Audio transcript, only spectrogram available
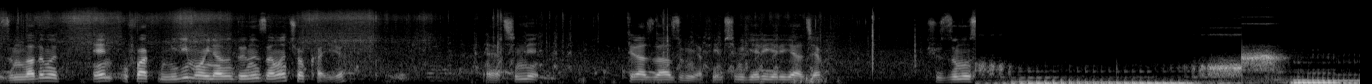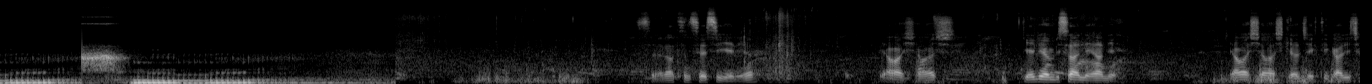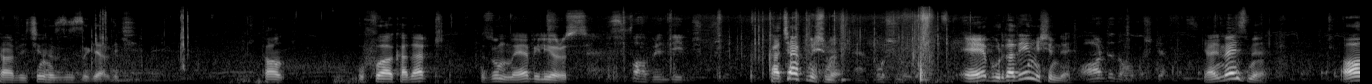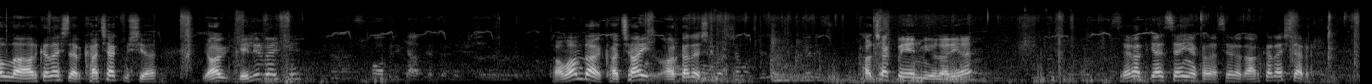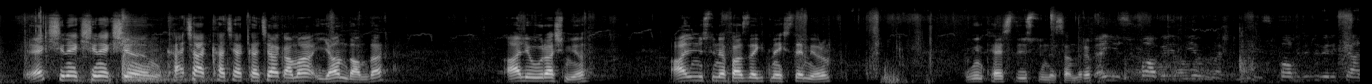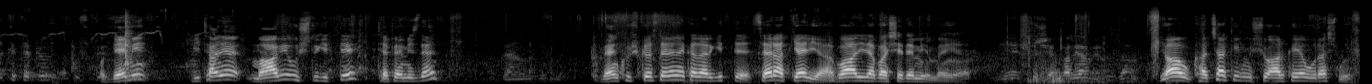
zoomladı mı en ufak milim oynadığınız zaman çok kayıyor. Evet şimdi biraz daha zoom yapayım. Şimdi geri geri geleceğim. Şu zoom'un Serhat'ın sesi geliyor. Yavaş yavaş. Geliyorum bir saniye hani. Yavaş yavaş gelecektik. Ali çağırdığı için hızlı hızlı geldik. Tam ufuğa kadar zoomlayabiliyoruz. Yusuf abinin değilmiş kuş. Kaçakmış mı? Boşuna. E burada değil mi şimdi? Ağırda da o kuş gelmez. Gelmez mi? Allah arkadaşlar kaçakmış ya. Ya gelir belki. Yusuf abinin ki. Tamam da kaçay arkadaş. Kaçak beğenmiyorlar ya. Serhat gel sen yakala Serhat. Arkadaşlar action action action. Kaçak kaçak kaçak ama yan damda. Ali uğraşmıyor. Ali'nin üstüne fazla gitmek istemiyorum. Bugün tersli üstünde sanırım. Ben Yusuf abinin diye uğraştım. Yusuf abi dedi benimki arka tepe. O demin bir tane mavi uçtu gitti tepemizden. Ben. Ben kuş gösterene kadar gitti. Serhat gel ya. Bu haliyle baş edemiyorum ben ya. Niye kuş mi? Ya kaçak ilmiş şu arkaya uğraşmıyor.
